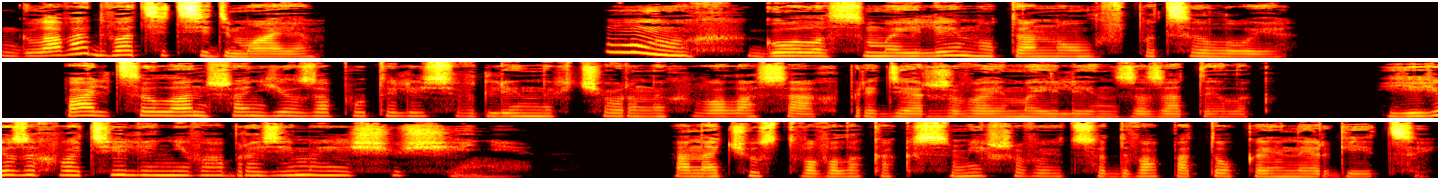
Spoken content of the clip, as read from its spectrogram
Глава двадцать седьмая. Ух, голос Мэйлин утонул в поцелуе. Пальцы Лан Шанью запутались в длинных черных волосах, придерживая Мэйлин за затылок. Ее захватили невообразимые ощущения. Она чувствовала, как смешиваются два потока энергии Ци.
